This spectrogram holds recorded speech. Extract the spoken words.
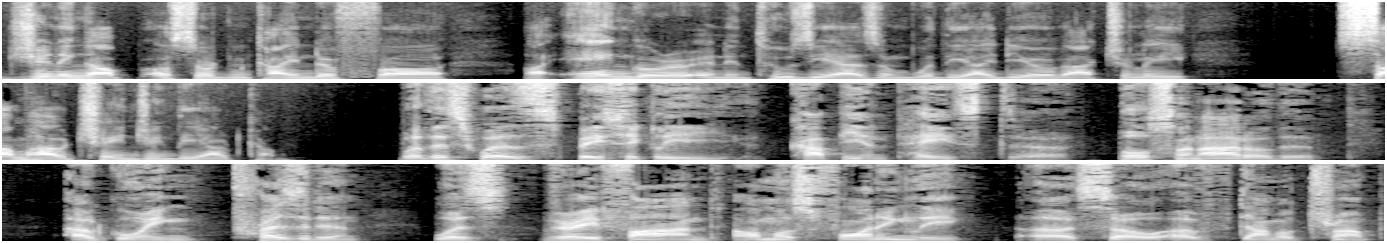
ginning up a certain kind of uh, uh, anger and enthusiasm with the idea of actually somehow changing the outcome? Well, this was basically copy and paste. Uh, Bolsonaro, the outgoing president, was very fond, almost fawningly uh, so, of Donald Trump,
